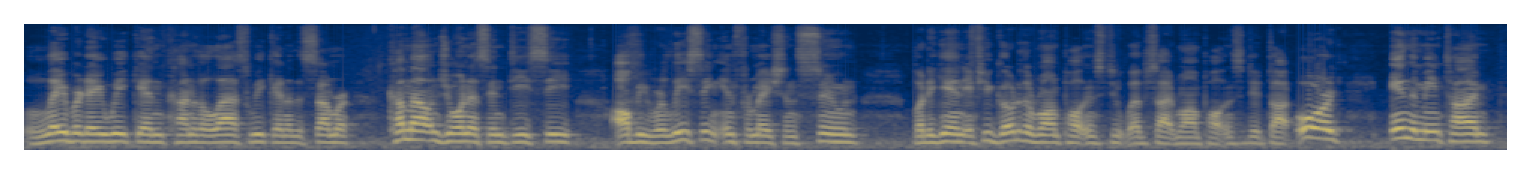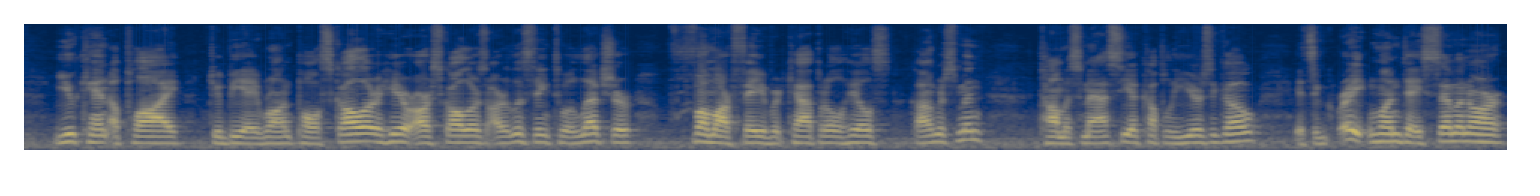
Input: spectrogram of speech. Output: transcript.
Labor Day weekend, kind of the last weekend of the summer, come out and join us in D.C. I'll be releasing information soon. But again, if you go to the Ron Paul Institute website, ronpaulinstitute.org, in the meantime, you can apply to be a Ron Paul Scholar. Here, our scholars are listening to a lecture from our favorite Capitol Hills Congressman, Thomas Massie, a couple of years ago. It's a great one day seminar,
